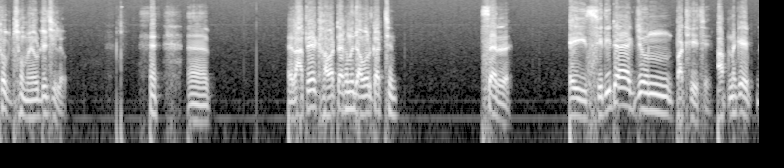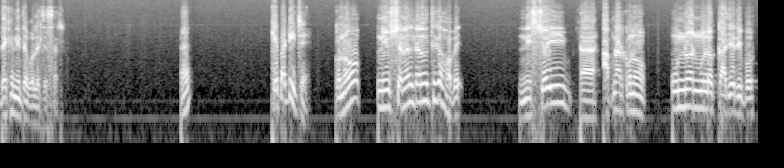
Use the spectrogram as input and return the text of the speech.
খুব জমে উঠেছিল। রাতের খাবারটা এখনও জাবর কাটছেন। স্যার এই সিডিটা একজন পাঠিয়েছে। আপনাকে দেখে নিতে বলেছে স্যার। হ্যাঁ? কে পাঠিয়েছে? কোনো নিউজ চ্যানেল ট্যানেল থেকে হবে। নিশ্চয়ই আপনার কোনো উন্নয়নমূলক কাজের রিপোর্ট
